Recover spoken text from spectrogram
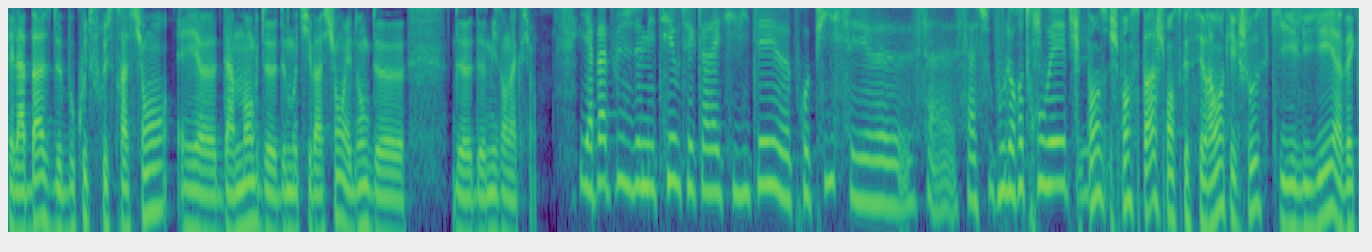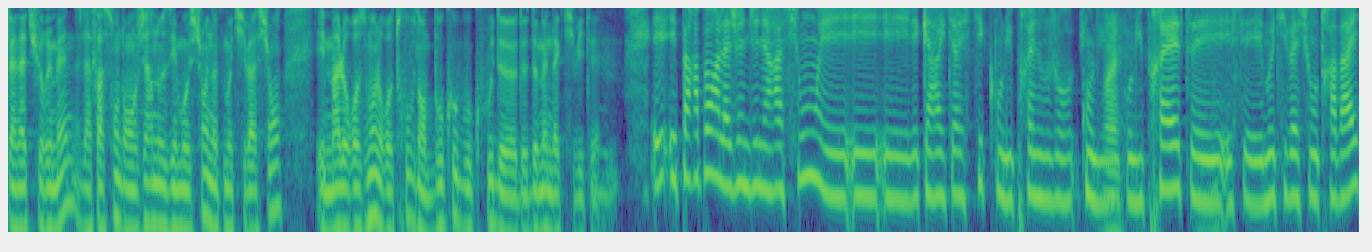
la base de beaucoup de frustration et d'un manque de, motivation et donc de mise en action. Il n'y a pas plus de métiers ou de secteurs d'activité euh, propices et euh, ça, ça, vous le retrouvez je, pense, je pense pas. Je pense que c'est vraiment quelque chose qui est lié avec la nature humaine, la façon dont on gère nos émotions et notre motivation. Et malheureusement, on le retrouve dans beaucoup, beaucoup de, domaines d'activité. Mm. Et, et, par rapport à la jeune génération et, et, et les caractéristiques qu'on lui, prenne qu'on lui, prête et, ses motivations au travail,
